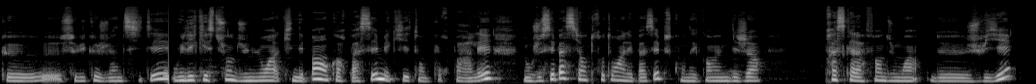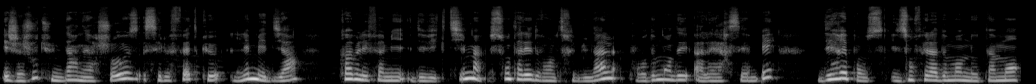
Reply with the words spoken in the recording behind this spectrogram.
que celui que je viens de citer, où il est question d'une loi qui n'est pas encore passée, mais qui est en pourparlers. Donc je ne sais pas si entre-temps elle est passée, puisqu'on est quand même déjà presque à la fin du mois de juillet. Et j'ajoute une dernière chose, c'est le fait que les médias, comme les familles des victimes, sont allés devant le tribunal pour demander à la RCMP des réponses. Ils ont fait la demande notamment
